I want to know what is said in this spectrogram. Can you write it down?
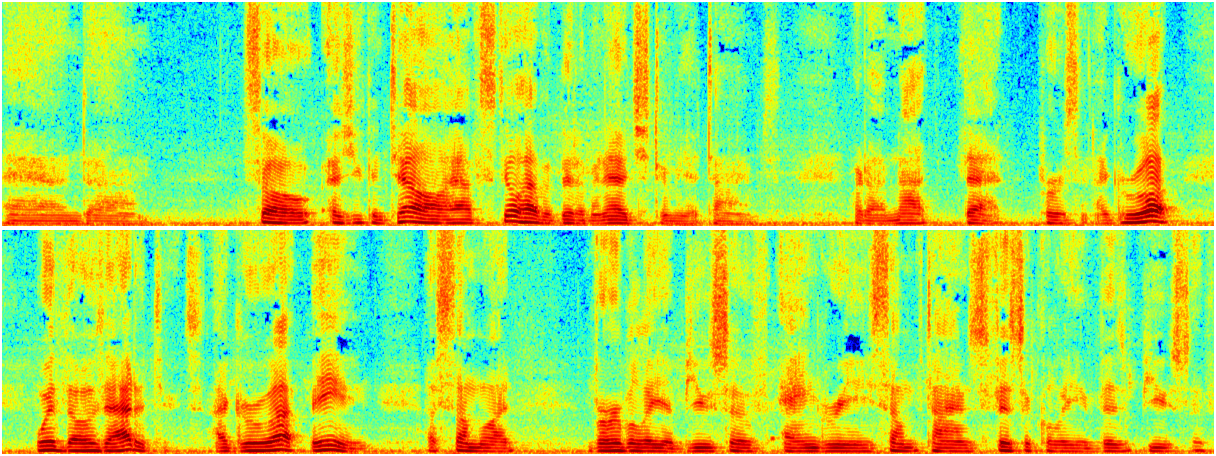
And um, so, as you can tell, I have still have a bit of an edge to me at times, but I'm not that person. I grew up with those attitudes. I grew up being a somewhat verbally abusive, angry, sometimes physically abusive,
